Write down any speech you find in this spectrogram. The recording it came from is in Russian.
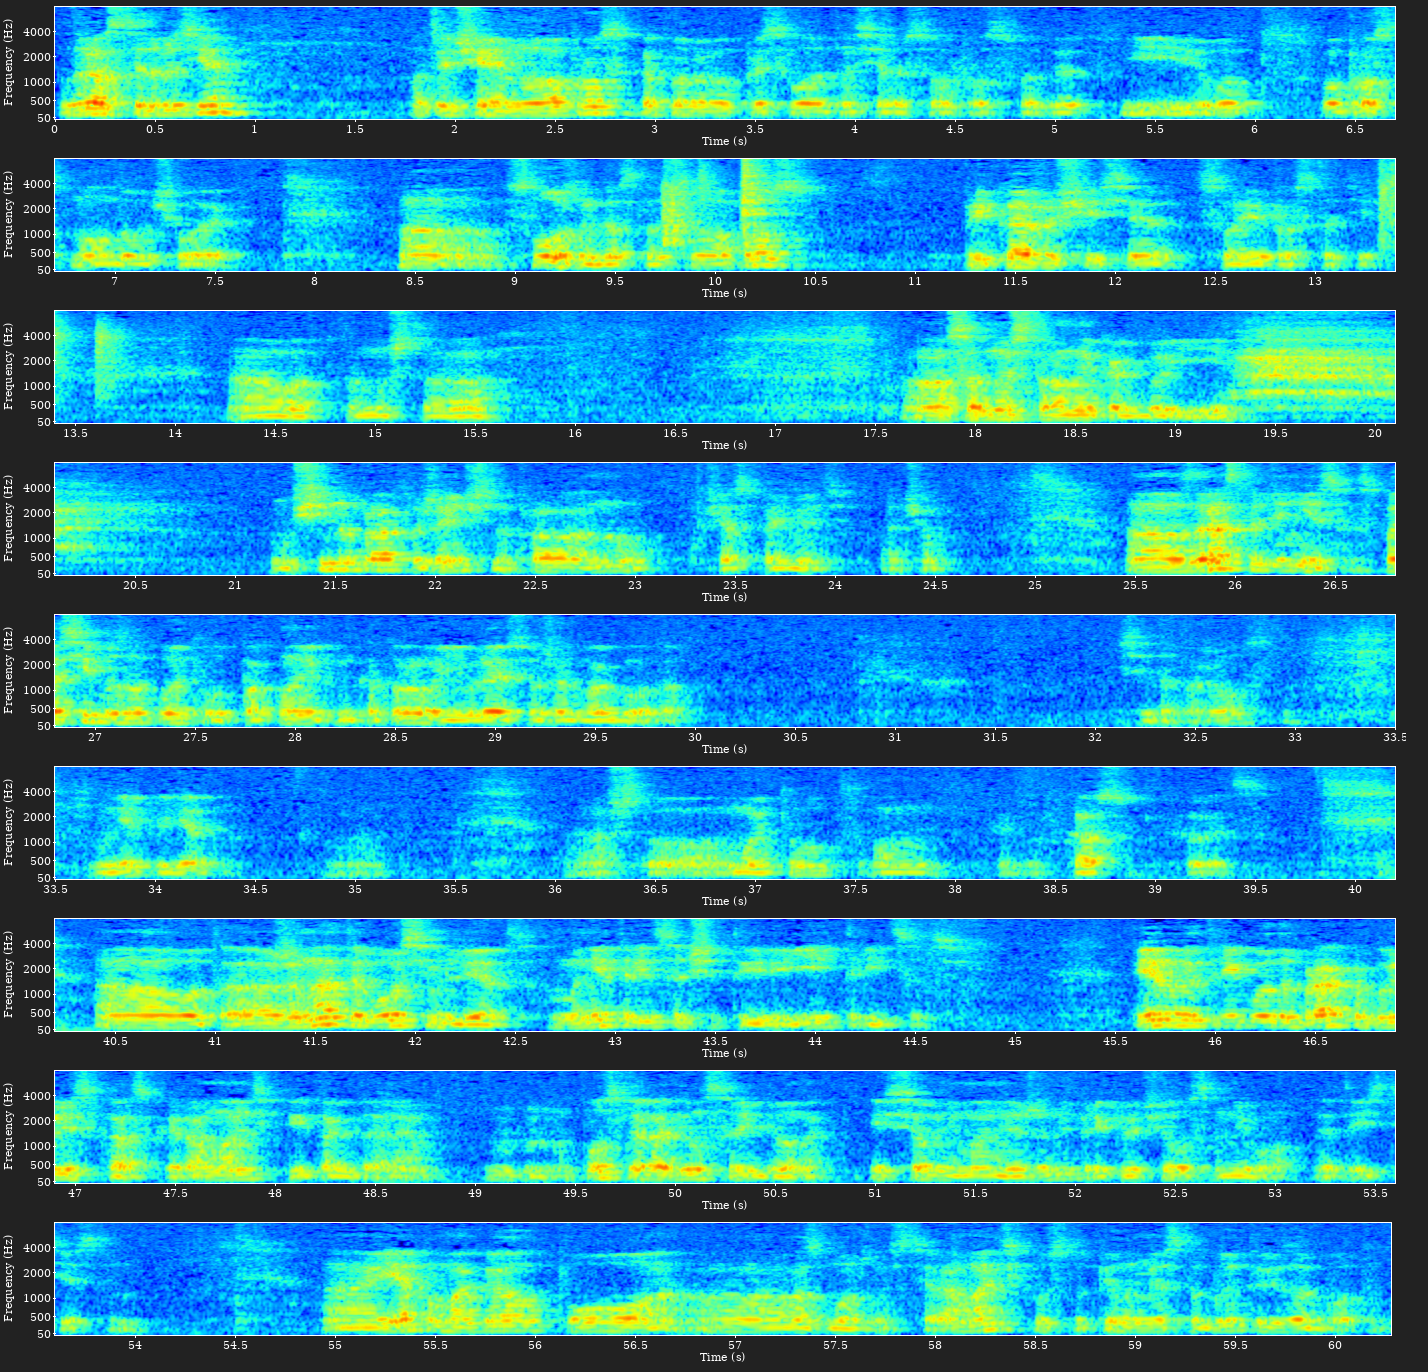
Здравствуйте, друзья! Отвечаем на вопросы, которые вот присылают на сервис вопросов и ответов. И вот вопрос от молодого человека. А, сложный достаточно вопрос, прикажущийся своей простоте. А, вот, потому что а, с одной стороны как бы и мужчина прав, и женщина права, ну, сейчас поймете о чем. А, здравствуй, Денис. Спасибо за твой труд, поклонником которого являюсь уже два года. Всегда пожалуйста. Мне приятно, а, что мой труд, он как бы в кассу приходится. А, вот. Женаты 8 лет, мне 34, ей 30. Первые три года брака были сказкой, романтикой и так далее. После родился ребенок, и все внимание жены переключилось на него. Это естественно. А, я помогал по а, возможности. Романтика уступила место быту и заботам.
